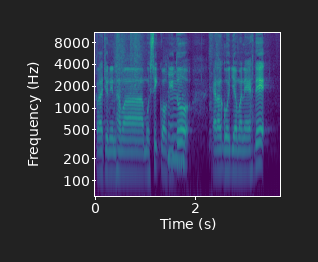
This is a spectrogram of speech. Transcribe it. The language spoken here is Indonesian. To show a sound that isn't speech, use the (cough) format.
keracunin sama musik waktu itu Hmm. era gue zamannya SD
